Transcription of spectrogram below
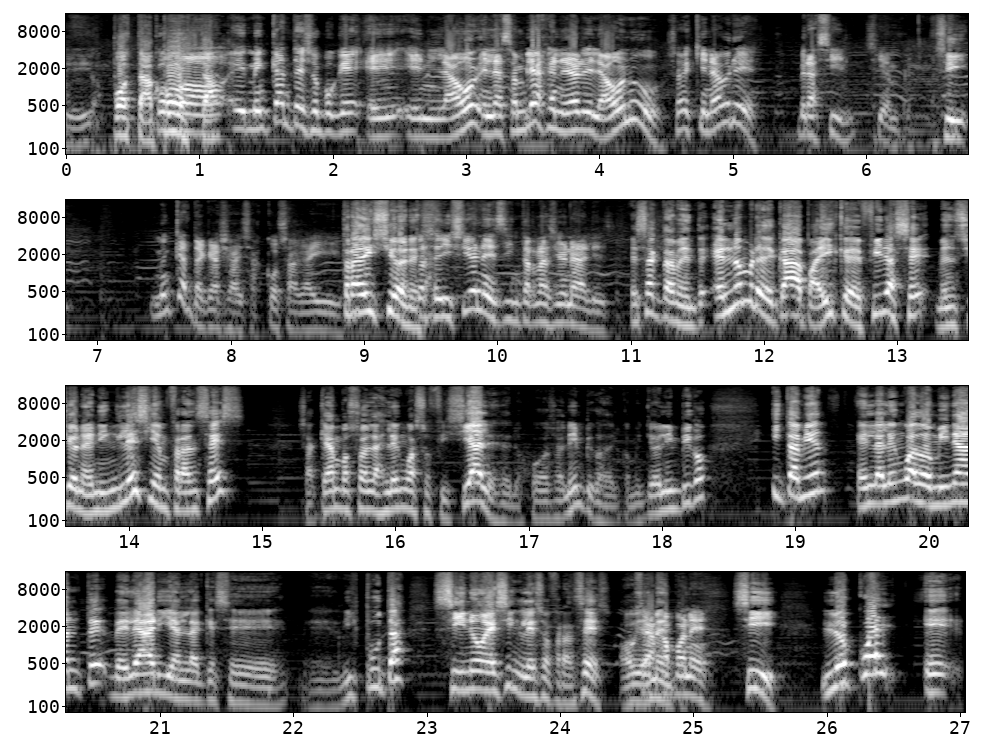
Sí. los posta a posta. eh, me encanta eso porque eh, en, la en la Asamblea General de la ONU, ¿sabes quién abre? Brasil, siempre. Sí, Me encanta que haya esas cosas que hay. tradiciones. Tradiciones internacionales. Exactamente. El nombre de cada país que desfila se menciona en inglés y en francés, ya que ambos son las lenguas oficiales de los Juegos Olímpicos, del Comité Olímpico, y también en la lengua dominante del área en la que se eh, disputa, si no es inglés o francés, obviamente. japonés. Sí, lo cual, eh,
